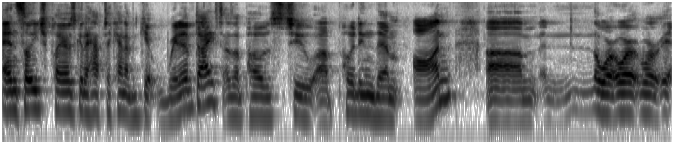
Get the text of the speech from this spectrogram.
And so each player is going to have to kind of get rid of dice as opposed to uh, putting them on um, or, or, or,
